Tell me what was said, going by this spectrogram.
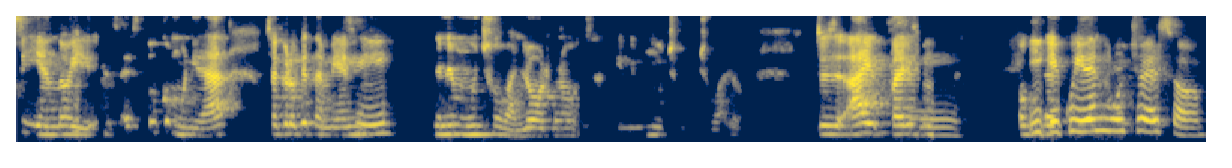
siguiendo y es, tu comunidad. O sea, creo que también tiene mucho valor, ¿no? O sea, tiene mucho, mucho valor. Entonces, ay, Y que cuiden mucho eso.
